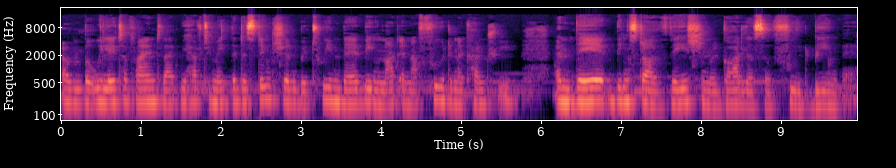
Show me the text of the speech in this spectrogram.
Um, but we later find that we have to make the distinction between there being not enough food in a country and there being starvation regardless of food being there.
